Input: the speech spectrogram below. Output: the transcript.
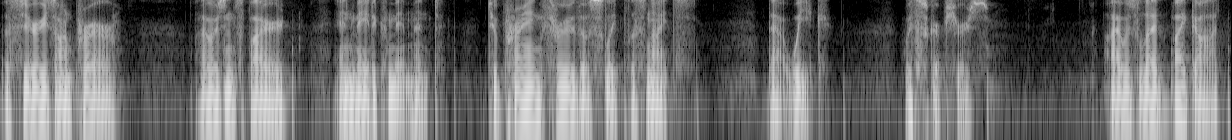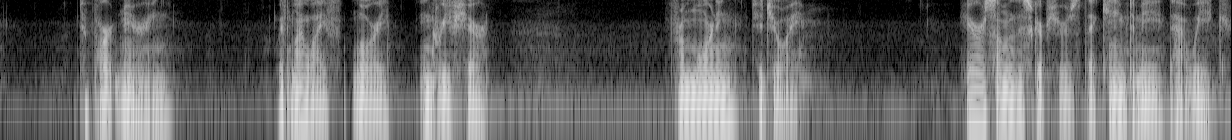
a series on prayer, I was inspired and made a commitment to praying through those sleepless nights that week with scriptures. I was led by God to partnering with my wife, Lori, in Grief Share from mourning to joy. Here are some of the scriptures that came to me that week.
